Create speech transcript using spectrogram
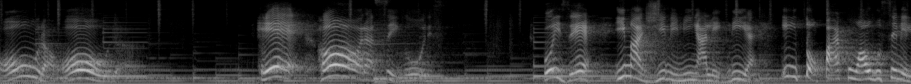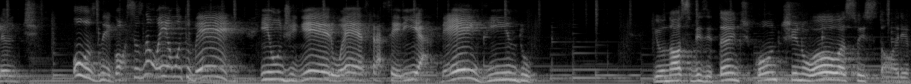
Ora, ora! É, ora, senhores! Pois é, imagine minha alegria em topar com algo semelhante. Os negócios não iam muito bem e um dinheiro extra seria bem-vindo. E o nosso visitante continuou a sua história.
